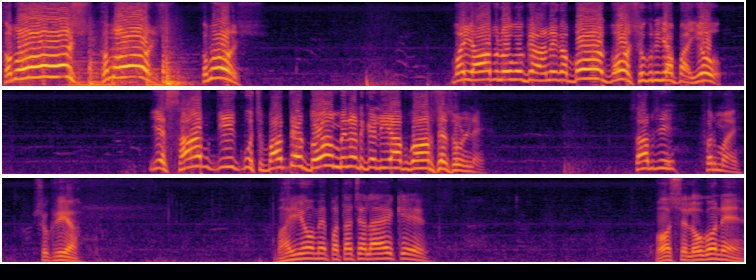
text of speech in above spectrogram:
خموش خموش خموش بھائی آپ لوگوں کے آنے کا بہت بہت شکریہ پائیو یہ صاحب کی کچھ باتیں دو منٹ کے لیے آپ غور سے سن لیں۔ صاحب جی فرمائیں۔ شکریہ۔ بھائیوں میں پتہ چلا ہے کہ بہت سے لوگوں نے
